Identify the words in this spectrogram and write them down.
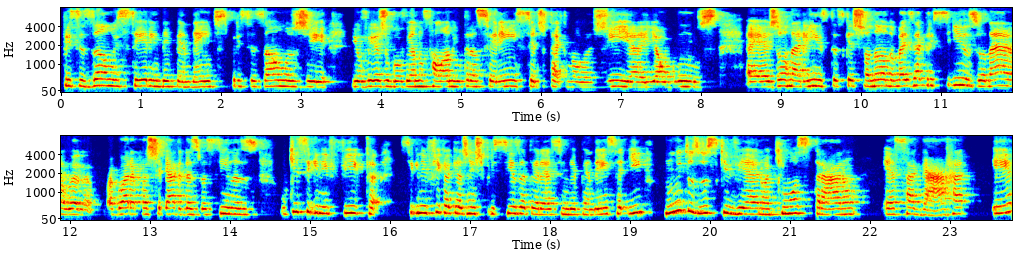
Precisamos ser independentes, precisamos de. Eu vejo o governo falando em transferência de tecnologia e alguns é, jornalistas questionando, mas é preciso, né? Agora com a chegada das vacinas, o que significa? Significa que a gente precisa ter essa independência e muitos dos que vieram aqui mostraram essa garra e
